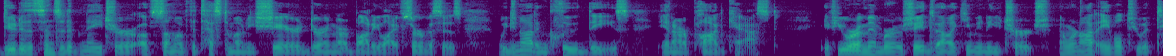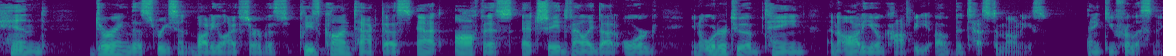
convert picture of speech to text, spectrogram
Due to the sensitive nature of some of the testimonies shared during our body life services, we do not include these in our podcast. If you are a member of Shades Valley Community Church and were not able to attend during this recent Body Life service, please contact us at office at shadesvalley.org in order to obtain an audio copy of the testimonies. Thank you for listening.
